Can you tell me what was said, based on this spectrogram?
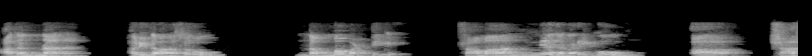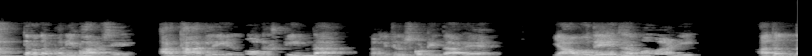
ಅದನ್ನ ಹರಿದಾಸರು ನಮ್ಮ ಮಟ್ಟಿಗೆ ಸಾಮಾನ್ಯ ಜನರಿಗೂ ಆ ಶಾಸ್ತ್ರದ ಪರಿಭಾಷೆ ಅರ್ಥ ಆಗ್ಲಿ ಅನ್ನೋ ದೃಷ್ಟಿಯಿಂದ ನಮಗೆ ತಿಳಿಸ್ಕೊಟ್ಟಿದ್ದಾರೆ. ಯಾವುದೇ ಧರ್ಮ ಮಾಡಿ ಅದನ್ನ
